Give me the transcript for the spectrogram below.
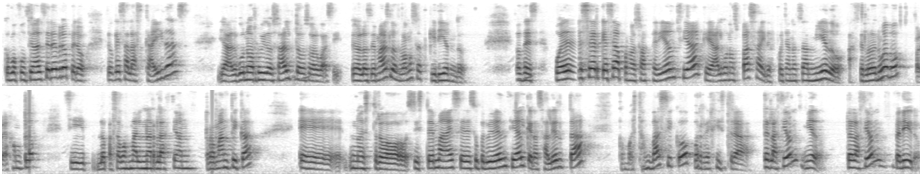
cómo funciona el cerebro, pero creo que es a las caídas y a algunos ruidos altos o algo así. Pero los demás los vamos adquiriendo. Entonces, puede ser que sea por nuestra experiencia, que algo nos pasa y después ya nos da miedo hacerlo de nuevo. Por ejemplo, si lo pasamos mal en una relación romántica, eh, nuestro sistema ese de supervivencia, el que nos alerta, como es tan básico, pues registra relación, miedo, relación, peligro,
